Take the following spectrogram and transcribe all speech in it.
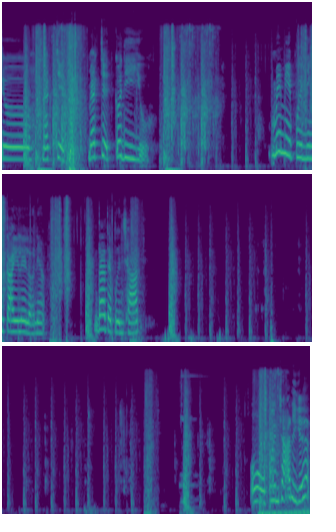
เจอแม็กเจ็ดแม็กเจ็ดก็ดีอยู่ ไม่มีปืนยิงไกลเลยเหรอเนี่ย ได้แต่ปืนชาร์จ โอ้โห ปืนชาร์จอีกแล้ว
